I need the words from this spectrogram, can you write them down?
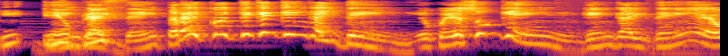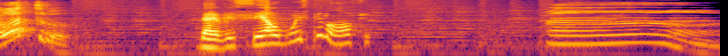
E, Gen e o Gaiden? Peraí, o que, que é Gen Gaiden? Eu conheço o Gen. Gen Gaiden é outro? Deve ser algum spin-off. Ah,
